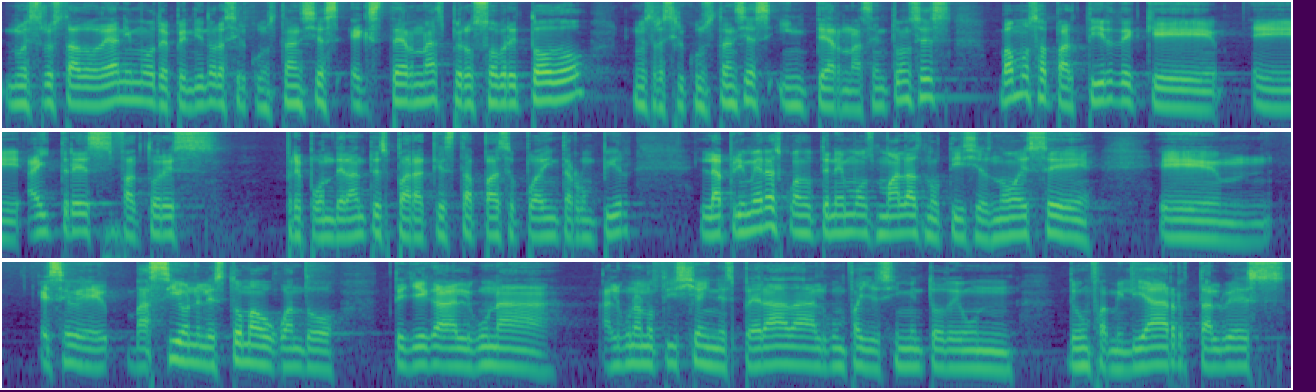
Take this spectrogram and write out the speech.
nuestro estado de ánimo, dependiendo de las circunstancias externas, pero sobre todo nuestras circunstancias internas. Entonces, vamos a partir de que hay tres factores preponderantes para que esta paz se pueda interrumpir. La primera es cuando tenemos malas noticias, ¿no? Ese, em, ese vacío en el estómago cuando te llega alguna, alguna noticia inesperada, algún fallecimiento de un, de un familiar, tal vez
